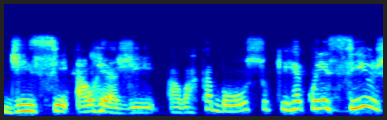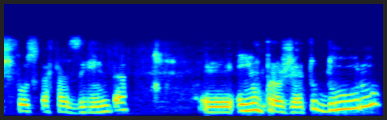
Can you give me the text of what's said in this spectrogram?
disse ao reagir ao arcabouço que reconhecia o esforço da Fazenda é, em um projeto duro,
